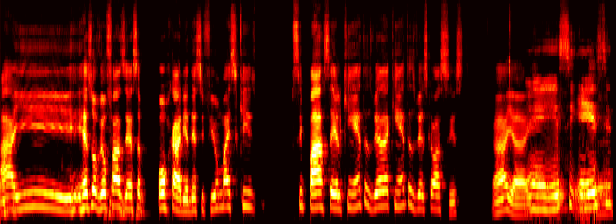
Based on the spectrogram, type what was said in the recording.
Aí resolveu fazer essa porcaria desse filme, mas que se passa ele 500 vezes, é 500 vezes que eu assisto. Ai, ai. É, esse, esse,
